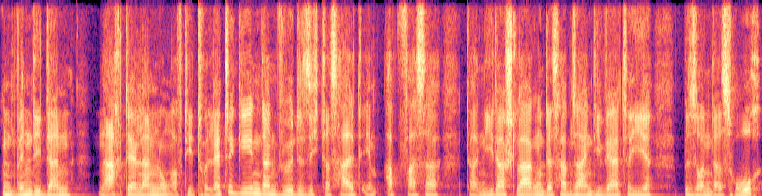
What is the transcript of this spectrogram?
Und wenn die dann nach der Landung auf die Toilette gehen, dann würde sich das halt im Abwasser da niederschlagen. Und deshalb seien die Werte hier besonders hoch.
